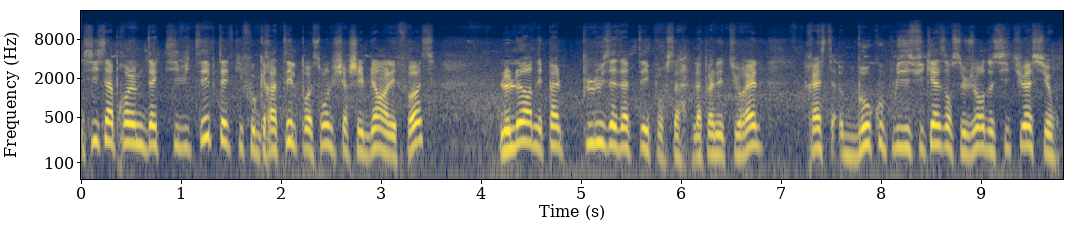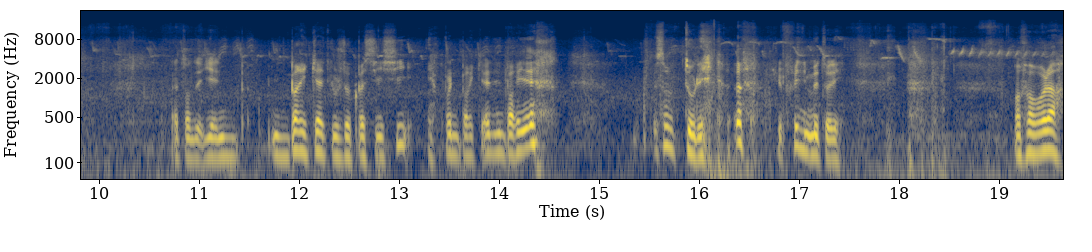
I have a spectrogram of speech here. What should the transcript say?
si c'est un problème d'activité, peut-être qu'il faut gratter le poisson, le chercher bien dans les fosses. Le leurre n'est pas le plus adapté pour ça. La panne naturelle reste beaucoup plus efficace dans ce genre de situation. Attendez, il y a une, barricade que je dois passer ici. Pas une barricade, une barrière? Sans me toller. J'ai pris de me toller. Enfin voilà,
